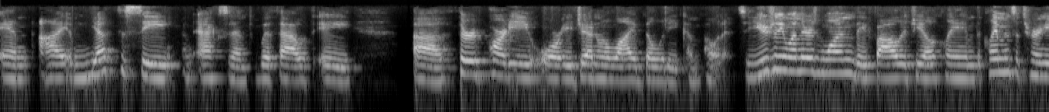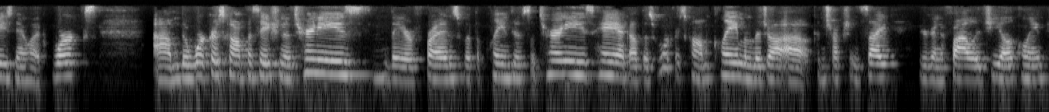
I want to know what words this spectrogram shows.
and I am yet to see an accident without a uh, third party or a general liability component. So usually when there's one, they file a GL claim. The claimant's attorneys know how it works. Um, the workers' compensation attorneys, they are friends with the plaintiff's attorneys. Hey, I got this workers' comp claim on the job, uh, construction site. You're going to file a GL claim.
